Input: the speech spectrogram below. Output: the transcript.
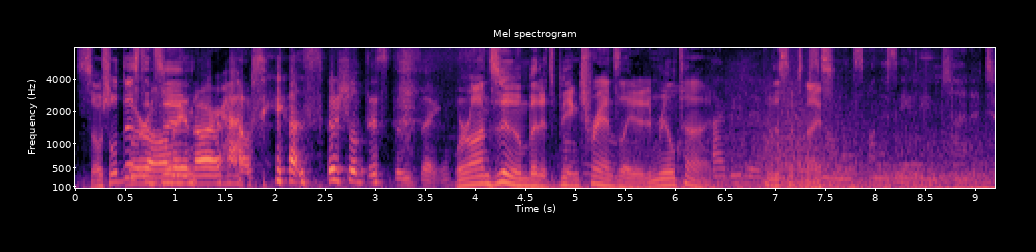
Social distancing. we're all in our house. yeah, social distancing. We're on Zoom, but it's being translated in real time. Ooh, this looks nice. on this alien planet.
